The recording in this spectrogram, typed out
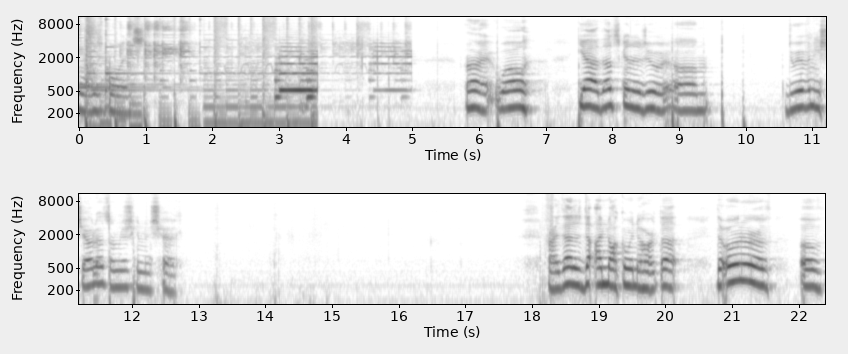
bonus points. Alright, well, yeah, that's gonna do it. Um do we have any shoutouts? I'm just gonna check. Alright, that is, I'm not going to heart that. The owner of, of,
